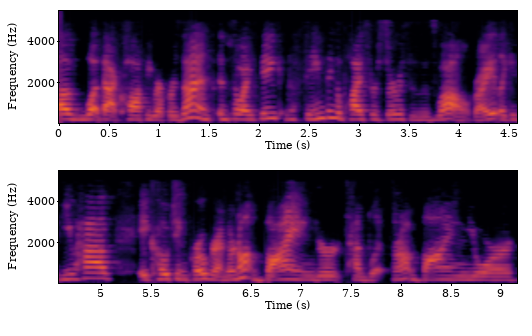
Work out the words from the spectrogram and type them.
of what that coffee represents. And so I think the same thing applies for services as well, right? Like if you have a coaching program, they're not buying your templates, they're not buying your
